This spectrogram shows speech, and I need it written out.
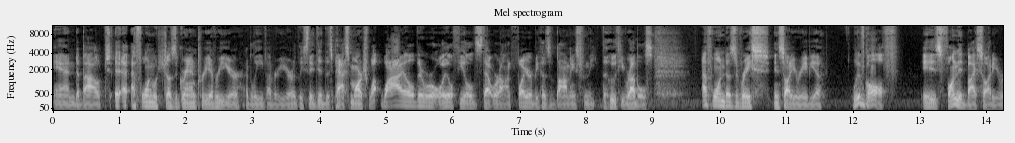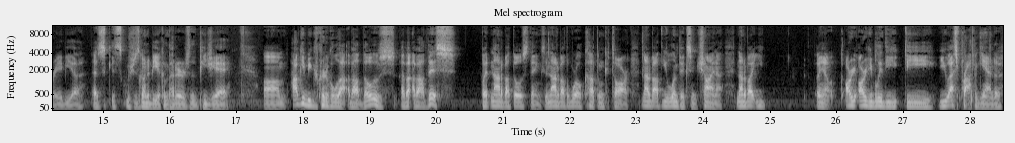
and about uh, F1, which does the Grand Prix every year, I believe every year. At least they did this past March, while there were oil fields that were on fire because of bombings from the, the Houthi rebels. F1 does a race in Saudi Arabia. LIV Golf is funded by Saudi Arabia, as which is going to be a competitor to the PGA. Um, how can you be critical about, those about, about this, but not about those things, and not about the World Cup in Qatar, not about the Olympics in China, not about you know, arguably the the U.S. propaganda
